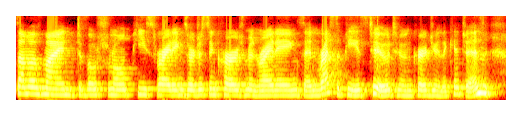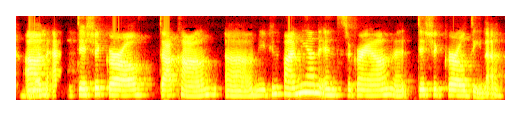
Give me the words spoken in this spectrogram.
some of my devotional piece writings or just encouragement writings and recipes too to encourage you in the kitchen um, yeah. at dishitgirl.com. Um, you can find me on Instagram at dishitgirldina.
